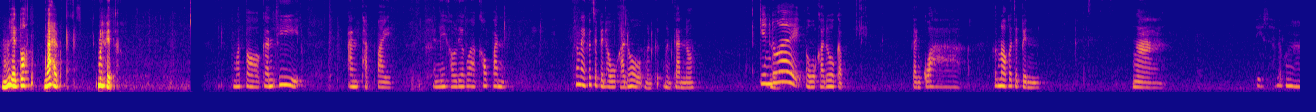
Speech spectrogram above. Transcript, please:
เผ็ดปะได้ไม่เผ็ด มาต่อกันที่อันถัดไป อันนี้เขาเรียกว่าข้าวปั้น ข้างในก็จะเป็นอะโวคาโดเหมือนเหมือนกันเนาะกินด้วยอะโวคาโดกับแตงกวา ข้างนอกก็จะเป็น งาแล้วก็งา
